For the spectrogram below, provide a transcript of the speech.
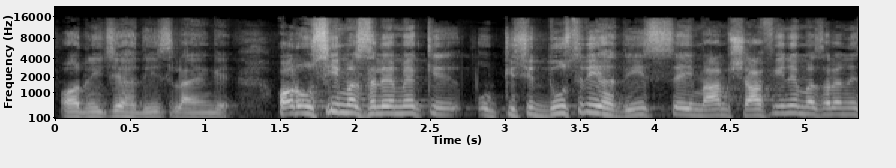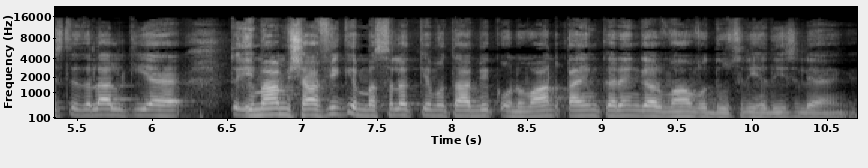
اور نیچے حدیث لائیں گے۔ اور اسی مسئلے میں کسی دوسری حدیث سے امام شافی نے مثلاً استدلال کیا ہے تو امام شافی کے مسلک کے مطابق عنوان قائم کریں گے اور وہاں وہ دوسری حدیث لے آئیں گے۔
